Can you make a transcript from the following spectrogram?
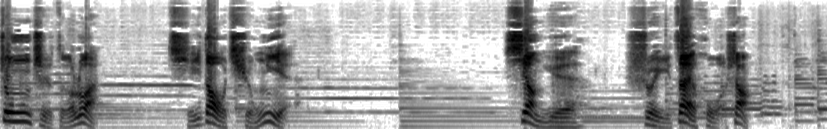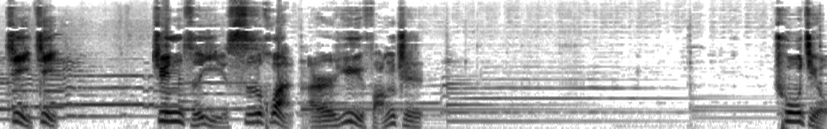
中止则乱，其道穷也。象曰：水在火上，既济。君子以思患而预防之。初九，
